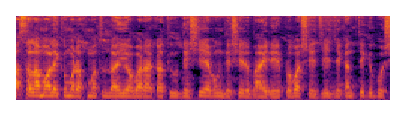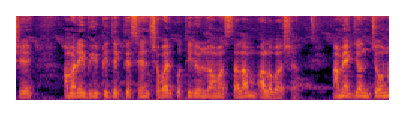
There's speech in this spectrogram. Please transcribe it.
আসসালামু আলাইকুম রহমতুল্লাহি ওবারাকাতু দেশে এবং দেশের বাইরে, প্রবাসে যে যেখান থেকে বসে আমার এই ভিডিওটি দেখতেছেন, সবার প্রতি রইল আমার সালাম, ভালোবাসা। আমি একজন যৌন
